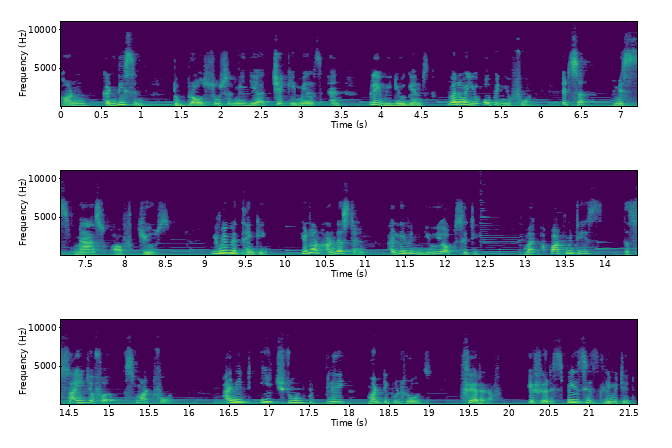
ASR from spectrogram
con- conditioned to browse social media, check emails, and play video games whenever you open your phone. It's a mismatch of cues. You may be thinking, you don't understand, I live in New York City. My apartment is the size of a smartphone. I need each room to play multiple roles. Fair enough. If your space is limited,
